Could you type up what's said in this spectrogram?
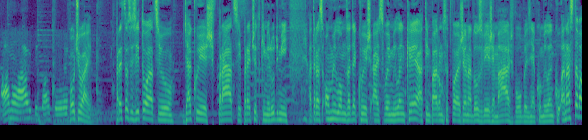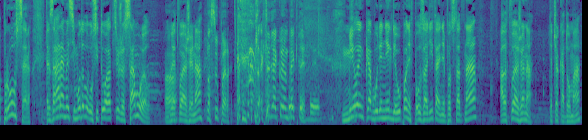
Áno, ahojte, Počúvaj, predstav si situáciu, ďakuješ v práci pred všetkými ľuďmi a teraz omylom zaďakuješ aj svojej milenke a tým pádom sa tvoja žena dozvie, že máš vôbec nejakú milenku a nastáva prúser. Tak zahrajme si modelovú situáciu, že Samuel to je tvoja žena. No super. tak to ďakujem pekne. Milenka bude niekde úplne v pozadí, tá je nepodstatná, ale tvoja žena ťa čaká doma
